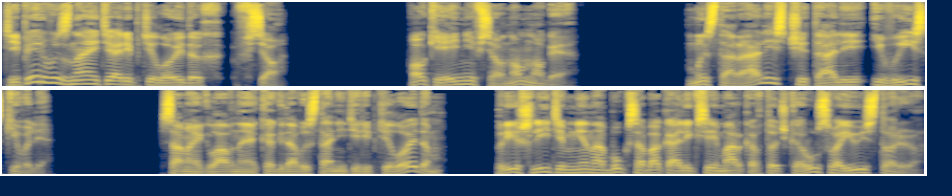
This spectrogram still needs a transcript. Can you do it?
Теперь вы знаете о рептилоидах все. Окей, не все, но многое. Мы старались, читали и выискивали. Самое главное, когда вы станете рептилоидом, пришлите мне на booksobakaалексеймарков.ру свою историю.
